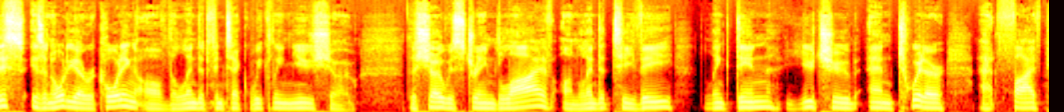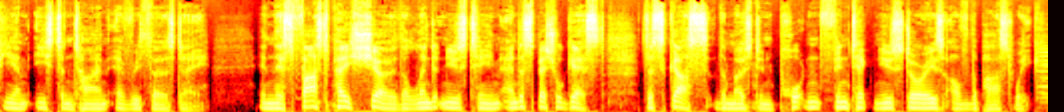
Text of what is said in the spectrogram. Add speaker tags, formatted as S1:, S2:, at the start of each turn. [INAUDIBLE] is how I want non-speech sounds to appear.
S1: This is an audio recording of the Lendit FinTech Weekly News Show. The show is streamed live on Lendit TV, LinkedIn, YouTube, and Twitter at 5 p.m. Eastern Time every Thursday. In this fast paced show, the Lendit News team and a special guest discuss the most important fintech news stories of the past week.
